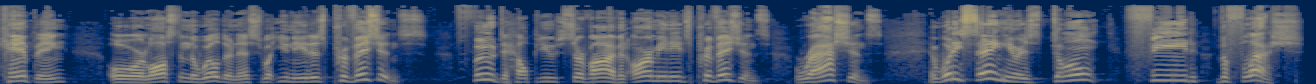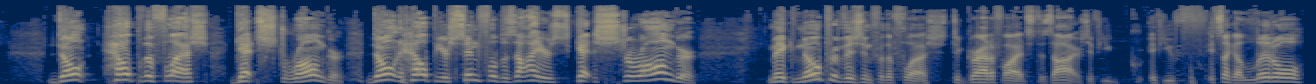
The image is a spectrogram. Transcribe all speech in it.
camping or lost in the wilderness, what you need is provisions, food to help you survive. An army needs provisions rations. And what he's saying here is don't feed the flesh. Don't help the flesh get stronger. Don't help your sinful desires get stronger. Make no provision for the flesh to gratify its desires. If you if you it's like a little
